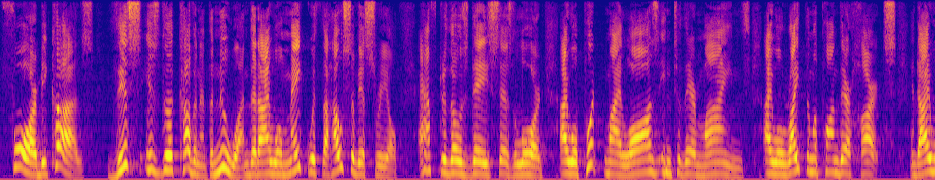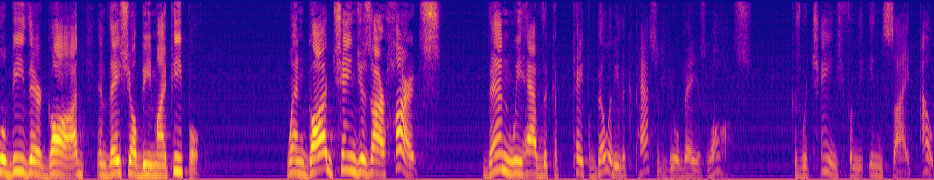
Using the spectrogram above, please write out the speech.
For because this is the covenant, the new one, that I will make with the house of Israel after those days, says the Lord. I will put my laws into their minds, I will write them upon their hearts, and I will be their God, and they shall be my people. When God changes our hearts, then we have the capability, the capacity to obey His laws, because we're changed from the inside out.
